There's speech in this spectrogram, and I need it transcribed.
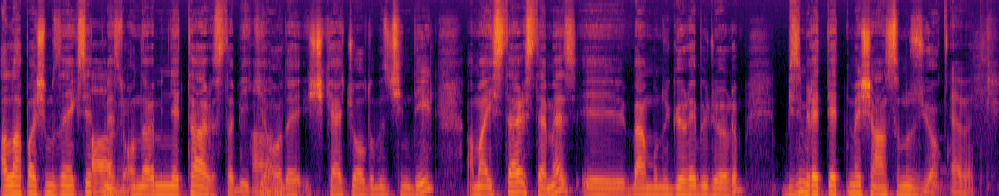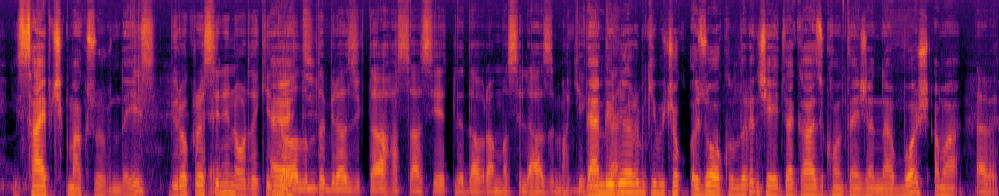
Allah başımızdan eksik etmesin. Amin. Onlara minnettarız tabii ki. Amin. Orada şikayetçi olduğumuz için değil. Ama ister istemez e, ben bunu görebiliyorum. Bizim reddetme şansımız yok. Evet. Sahip çıkmak zorundayız. Bürokrasinin oradaki Evet. Dağılımda birazcık daha hassasiyetle davranması lazım hakikaten. Ben biliyorum ki birçok özel okulların şehit ve gazi kontenjanları boş ama Evet.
